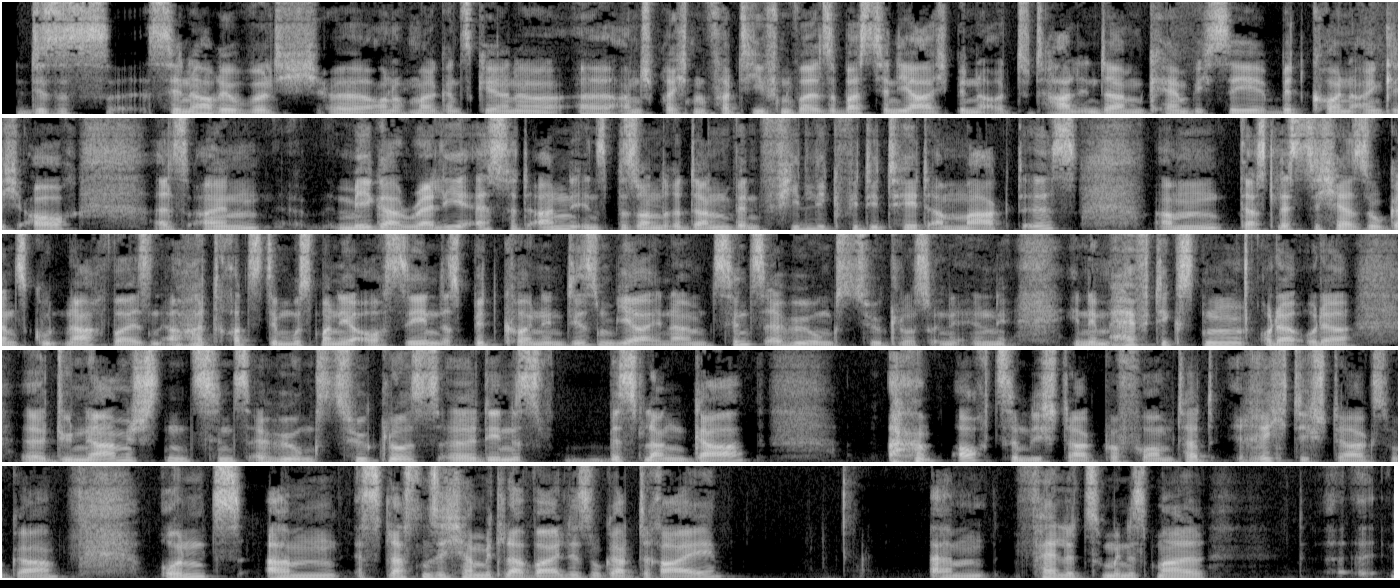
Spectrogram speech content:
dieses Szenario würde ich äh, auch noch mal ganz gerne äh, ansprechen und vertiefen, weil Sebastian, ja, ich bin total in deinem Camp. Ich sehe Bitcoin eigentlich auch als ein mega Rally-Asset an, insbesondere dann, wenn viel Liquidität am Markt ist. Ähm, das lässt sich ja so ganz gut nachweisen, aber trotzdem muss man ja auch sehen, dass Bitcoin in diesem Jahr in einem Zinserhöhungszyklus, in, in, in dem heftigsten oder, oder äh, dynamischsten Zinserhöhungszyklus, äh, den es bislang gab, auch ziemlich stark performt hat, richtig stark sogar. Und ähm, es lassen sich ja mittlerweile sogar drei ähm, Fälle zumindest mal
